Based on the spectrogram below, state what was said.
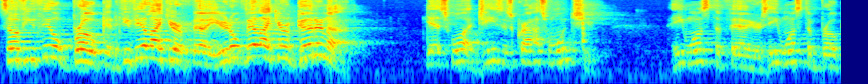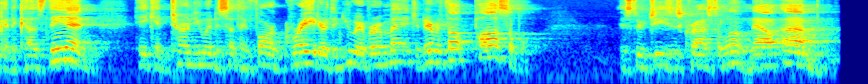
So if you feel broken, if you feel like you're a failure, you don't feel like you're good enough, guess what? Jesus Christ wants you. He wants the failures. He wants the broken because then he can turn you into something far greater than you ever imagined, ever thought possible. It's through Jesus Christ alone. Now, um,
